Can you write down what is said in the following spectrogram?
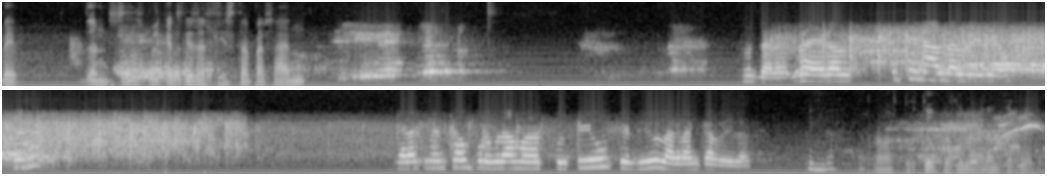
Bé, doncs sí, explica'ns què és el que està passant. Doncs ara, res, era el, el final del vídeo. I ara comença un programa esportiu que es diu La Gran Carrera. Vinga. Programa esportiu que es diu La Gran Carrera.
